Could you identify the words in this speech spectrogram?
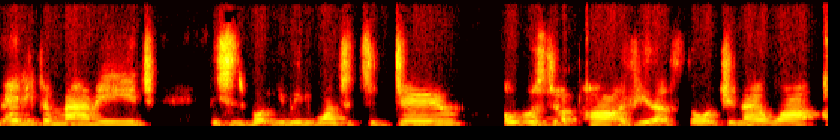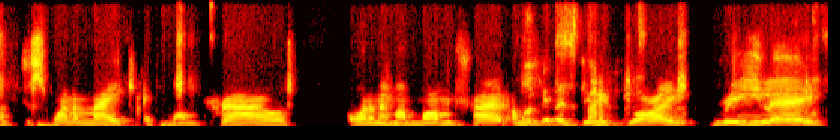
ready for marriage? This is what you really wanted to do, or was there a part of you that thought, you know what, I just want to make everyone proud. I want to make my mom proud. I'm going to do it right. Really?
